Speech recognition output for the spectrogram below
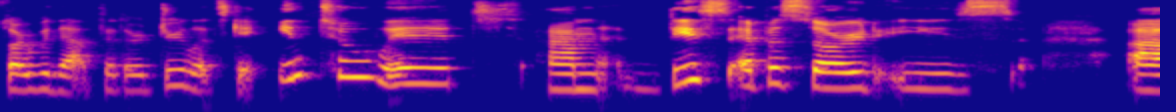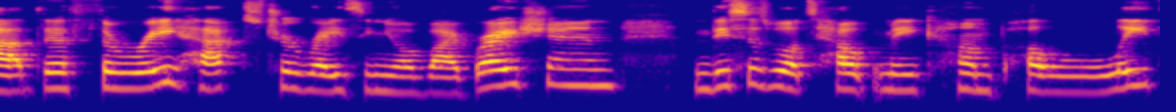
So, without further ado, let's get into it. Um, this episode is uh, the three hacks to raising your vibration. This is what's helped me completely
